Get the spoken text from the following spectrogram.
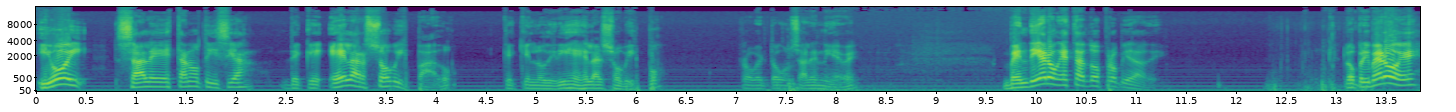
Y hoy sale esta noticia de que el arzobispado, que quien lo dirige es el arzobispo, Roberto González Nieves, Vendieron estas dos propiedades. Lo primero es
